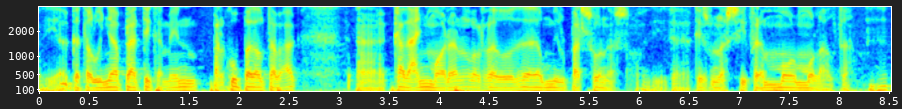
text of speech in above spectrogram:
A Catalunya pràcticament per culpa del tabac eh, cada any moren al redor de 10.000 persones Vull dir que, que és una xifra molt molt alta uh mhm. -huh.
